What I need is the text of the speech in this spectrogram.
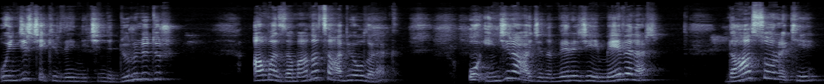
o incir çekirdeğinin içinde dürülüdür. Ama zamana tabi olarak o incir ağacının vereceği meyveler daha sonraki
